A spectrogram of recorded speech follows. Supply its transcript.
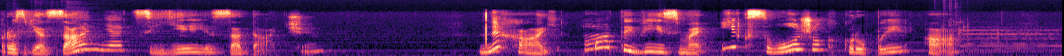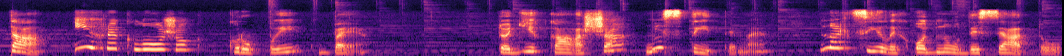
розв'язання цієї задачі. Нехай мати візьме х ложок крупи А та y ложок крупи Б. Тоді каша міститиме 0,1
